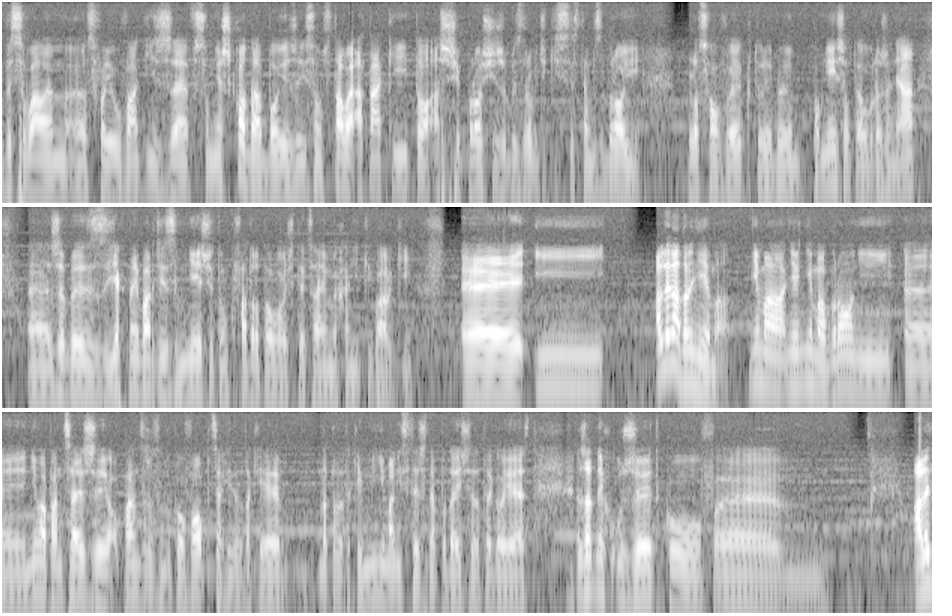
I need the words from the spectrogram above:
wysyłałem e, swoje uwagi, że w sumie szkoda, bo jeżeli są stałe ataki, to aż się prosi, żeby zrobić jakiś system zbroi losowy, który by pomniejszał te obrażenia, e, żeby jak najbardziej zmniejszyć tą kwadratowość tej całej mechaniki walki. E, I ale nadal nie ma. Nie ma, nie, nie ma broni, e, nie ma pancerzy, pancerze są tylko w opcjach i to takie naprawdę takie minimalistyczne podejście do tego jest. Żadnych użytków. Ale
